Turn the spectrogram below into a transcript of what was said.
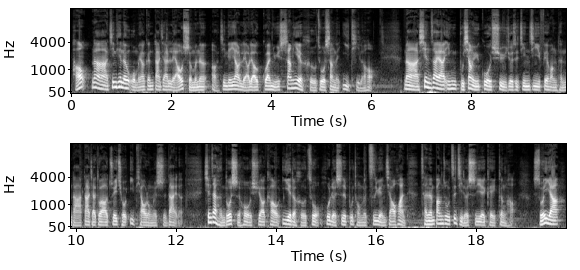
好，那今天呢，我们要跟大家聊什么呢？啊，今天要聊聊关于商业合作上的议题了哈。那现在啊，因为不像于过去，就是经济飞黄腾达，大家都要追求一条龙的时代了。现在很多时候需要靠业的合作，或者是不同的资源交换，才能帮助自己的事业可以更好。所以啊，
